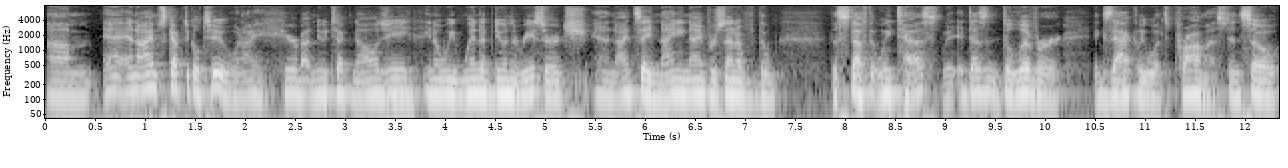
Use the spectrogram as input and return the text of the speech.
Um, and, and, I'm skeptical too when I hear about new technology. You know, we end up doing the research, and I'd say 99% of the the stuff that we test, it doesn't deliver exactly what's promised. And so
